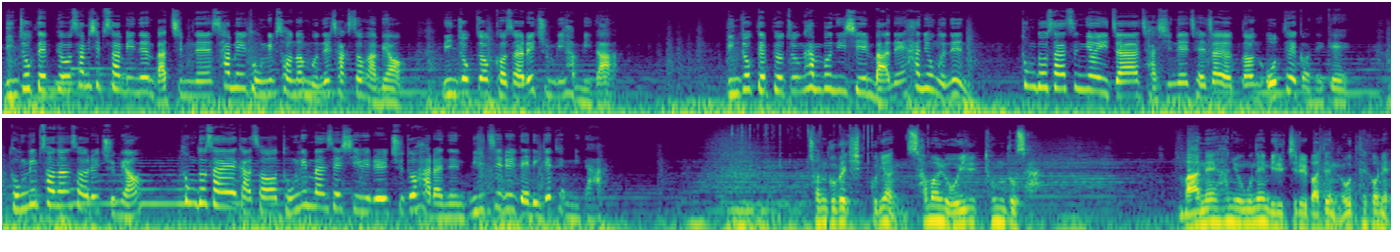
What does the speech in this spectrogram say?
민족 대표 33인은 마침내 3일 독립선언문을 작성하며 민족적 거사를 준비합니다. 민족 대표 중 한 분이신 만해 한용은은 통도사 승려이자 자신의 제자였던 오태건에게 독립선언서를 주며 통도사에 가서 독립만세 시위를 주도하라는 밀지를 내리게 됩니다. 1919년 3월 5일 통도사 만해 한용운의 밀지를 받은 오태건은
